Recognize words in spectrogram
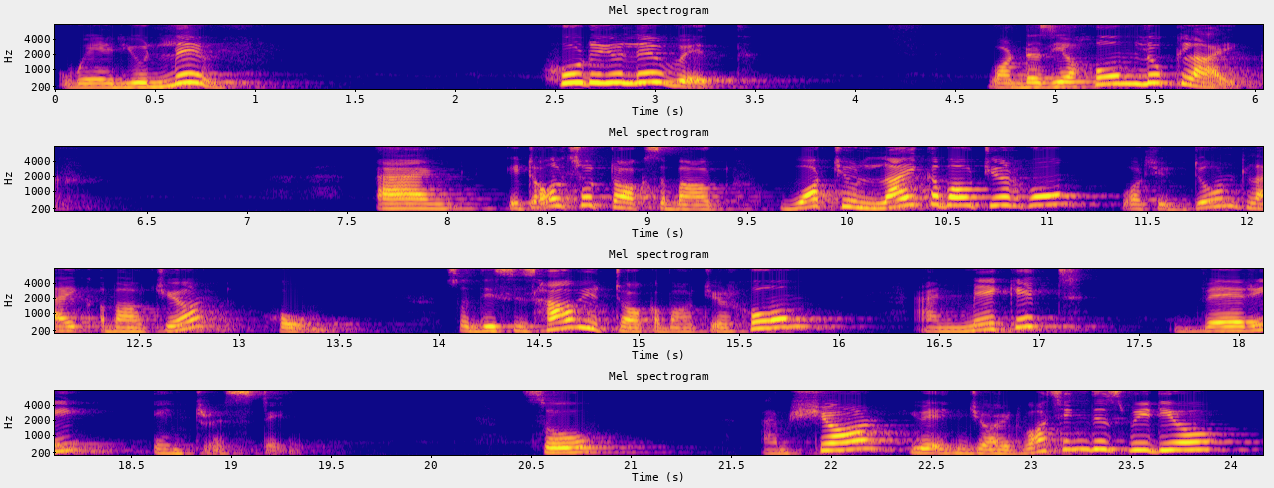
Where you live. Who do you live with? What does your home look like? And it also talks about what you like about your home, what you don't like about your home. So this is how you talk about your home and make it very interesting. So I'm sure you enjoyed watching this video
